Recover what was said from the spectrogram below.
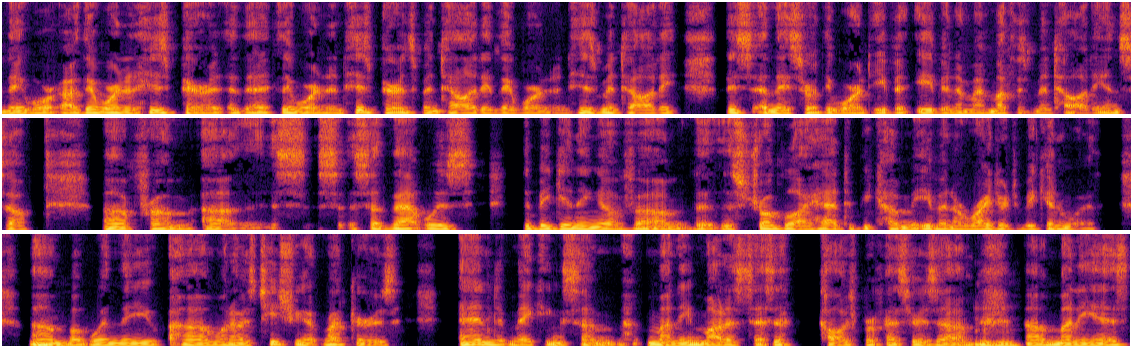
they were uh, they weren't in his parent they weren't in his parents' mentality. They weren't in his mentality. This, and they certainly weren't even even in my mother's mentality. And so, uh, from uh, so that was the beginning of um, the, the struggle I had to become even a writer to begin with. Um, but when the uh, when I was teaching at Rutgers and making some money, modest as a college professor's um, mm-hmm. uh, money is.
